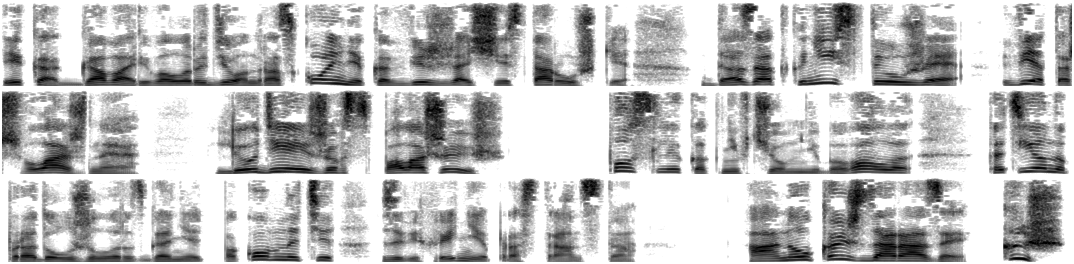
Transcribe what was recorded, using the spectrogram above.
И, как говаривал Родион Раскольников, визжащей старушке, «Да заткнись ты уже, ветошь влажная! Людей же всполошишь!» После, как ни в чем не бывало, Татьяна продолжила разгонять по комнате завихрение пространства — «А ну, кыш, заразы, кыш!»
